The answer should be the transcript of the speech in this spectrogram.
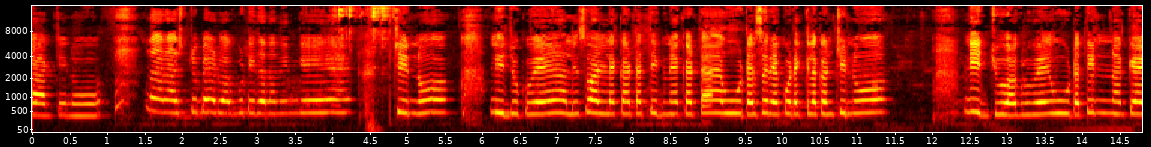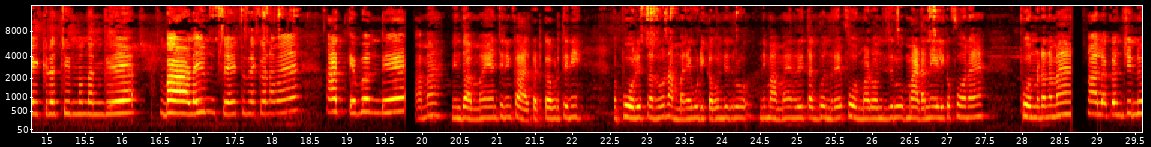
ಯಾಕೆ ಚಿನ್ನು? ನಾನು ಅಷ್ಟು ಬೇಡವಾಗ್ಬಿಟ್ಟಿದ್ದಾನ ನಿನಗೆ? ಚಿನ್ನು ನಿಜಕ್ಕೂ ಅಲ್ಲಿ ಸೊಳ್ಳೆ ಕಟ ತಿಗ್ನೆ ಕಟ ಊಟ ಸರಿಯಾಗಿ ಕೊಡಕ್ಕಿಲ್ಲ ಕಣ್ ಚಿನ್ನು ನಿಜವಾಗ್ಲೂ ಊಟ ತಿನ್ನಕ್ಕೆ ಆಯ್ಕಿಲ್ಲ ಚಿನ್ನು ನನಗೆ. ಭಾಳ ಹಿಂಸೆ ಆಯ್ತದೆ ಕಣವೆ ಅದಕ್ಕೆ ಬಂದೆ. ಅಮ್ಮ, ನಿಂದು ಅಮ್ಮ ಅಂತೀನಿ ಕಾಲು ಕಟ್ಕೊಬಿಡ್ತೀನಿ. ಪೊಲೀಸ್ನವರು ನಮ್ಮ ಮನೆಗೆ ಹುಡಿಕ ಬಂದಿದ್ರು. ನಿಮ್ಮ ಅಮ್ಮ ಏನಾರು ಇತ್ತಾಗ ಬಂದರೆ ಫೋನ್ ಮಾಡು ಅಂದಿದ್ರು. ಮಾಡೋಣ ಹೇಳಿಕ ಫೋನೇ. ಫೋನ್ ಮಾಡೋಣಮ್ಮ. ಅಲ್ಲಕಂಚಿನ್ನು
